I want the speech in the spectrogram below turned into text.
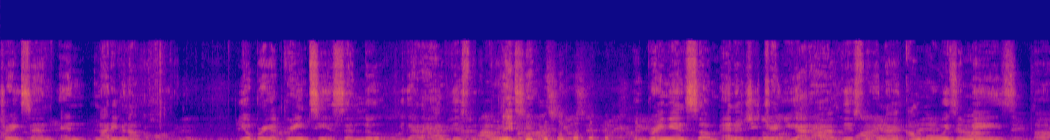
drinks and and not even alcoholic. You'll bring a green tea and say, Lou, you gotta have this with a green tea. you bring in some energy drink, you gotta have this with, and I, I'm always amazed of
